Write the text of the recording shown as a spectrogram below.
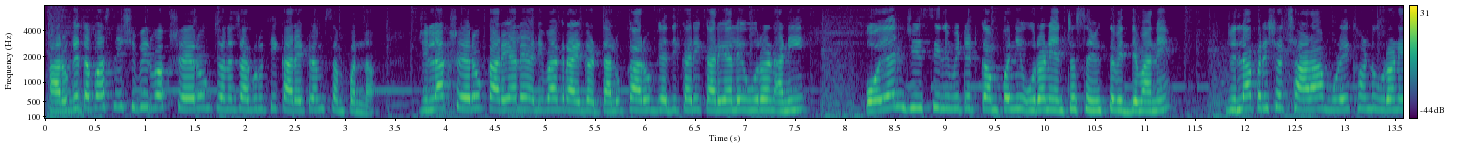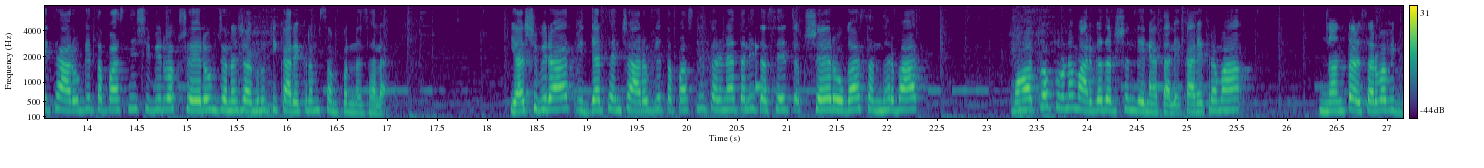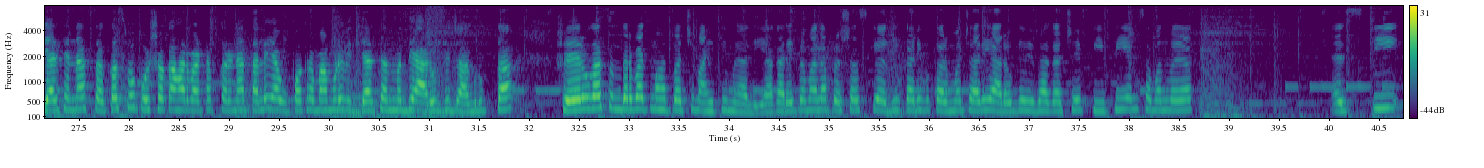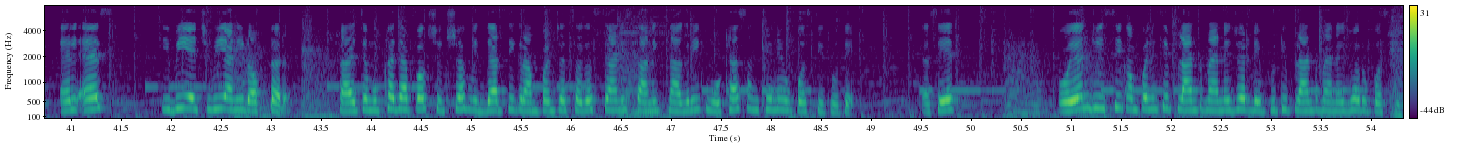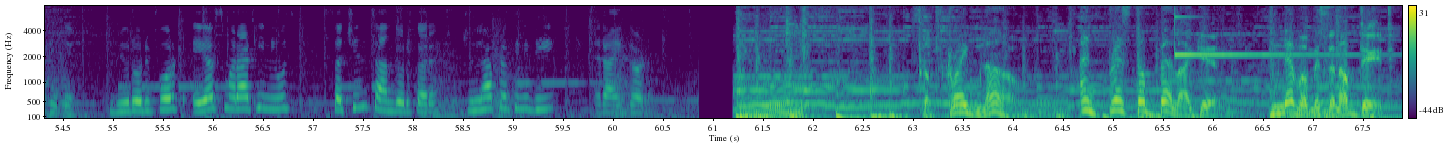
आरोग्य तपासणी शिबिर व क्षयरोग जनजागृती कार्यक्रम संपन्न. जिल्हा क्षयरोग कार्यालय अलिबाग रायगड तालुका आरोग्य अधिकारी कार्यालय उरण आणि O N G C limited company Uran यांच्या संयुक्त विद्यमाने जिल्हा परिषद शाळा मुळेखंड उरण येथे आरोग्य तपासणी शिबिर व क्षयरोग जनजागृती कार्यक्रम संपन्न झाला. या शिबिरात विद्यार्थ्यांची आरोग्य तपासणी करण्यात आली तसेच क्षयरोगासंदर्भात महत्त्वपूर्ण मार्गदर्शन देण्यात आले. कार्यक्रमा नंतर सर्व विद्यार्थ्यांना सकस व पोषक आहार वाटप करण्यात आले. या उपक्रमामुळे विद्यार्थ्यांमध्ये आरोग्य जागरूकता क्षयरोगासंदर्भात महत्त्वाची माहिती मिळाली. या कार्यक्रमाला प्रशासकीय अधिकारी व कर्मचारी आरोग्य विभागाचे पी पी एम समन्वयक S T L S T B H V आणि डॉक्टर. शाळेचे मुख्याध्यापक शिक्षक विद्यार्थी ग्रामपंचायत सदस्य आणि स्थानिक नागरिक मोठ्या संख्येने उपस्थित होते. तसेच ओ एन जी सी कंपनीचे plant manager deputy plant manager उपस्थित होते. Bureau report AS Marathi news Sachin Chandorkar जिल्हा प्रतिनिधी Raigad Subscribe now and press the bell icon. Never miss an update.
